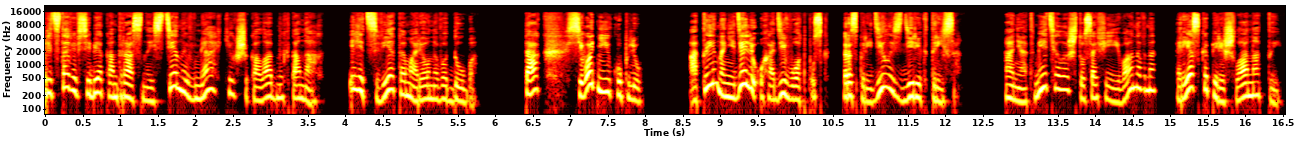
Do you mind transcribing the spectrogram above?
представив себе контрастные стены в мягких шоколадных тонах или цвета мореного дуба. «Так, сегодня и куплю. А ты на неделю уходи в отпуск», — распорядилась директриса. Аня отметила, что София Ивановна резко перешла на «ты».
